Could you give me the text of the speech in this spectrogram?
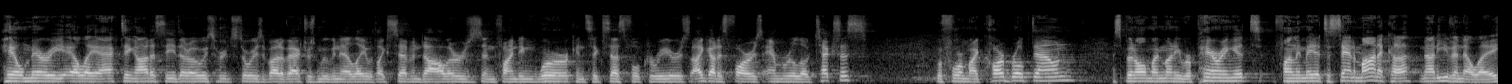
Hail Mary LA acting odyssey that I always heard stories about of actors moving to LA with like $7 and finding work and successful careers. I got as far as Amarillo, Texas before my car broke down. I spent all my money repairing it, finally made it to Santa Monica, not even LA.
